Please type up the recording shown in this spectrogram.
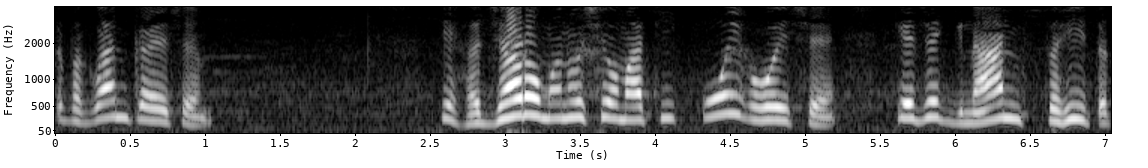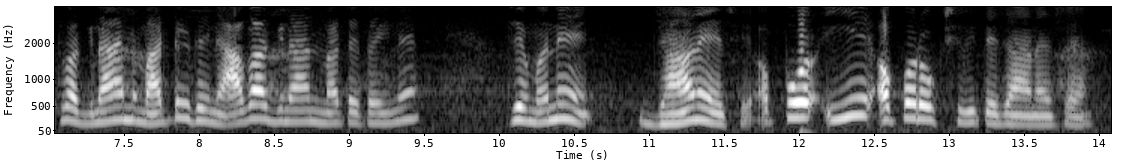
તો ભગવાન કહે છે કે હજારો મનુષ્યોમાંથી કોઈક હોય છે કે જે જ્ઞાન સહિત અથવા જ્ઞાન માટે થઈને, આવા જ્ઞાન માટે થઈને જે મને જાણે છે, અપો એ અપરોક્ષ રીતે જાણે છે.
